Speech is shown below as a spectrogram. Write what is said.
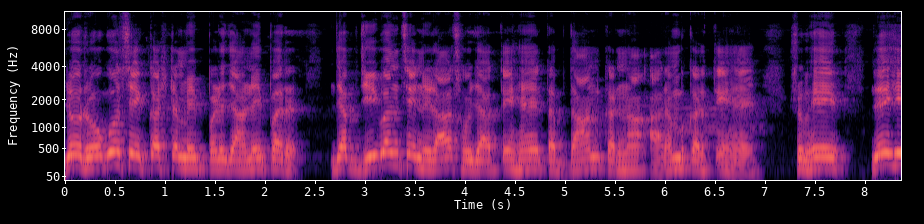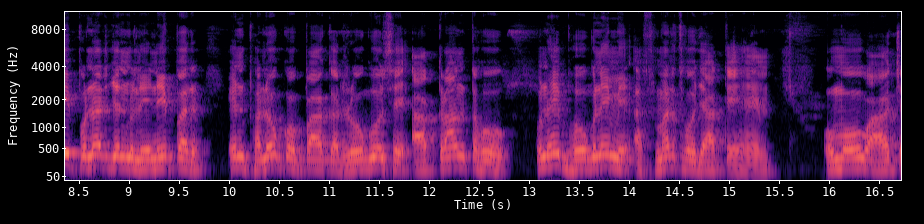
जो रोगों से कष्ट में पड़ जाने पर जब जीवन से निराश हो जाते हैं, तब दान करना आरंभ करते हैं। शुभे, वे ही पुनर्जन्म लेने पर इन फलों को पाकर रोगों से आक्रांत हो, उन्हें भोगने में असमर्थ हो जाते हैं। उमोवाच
